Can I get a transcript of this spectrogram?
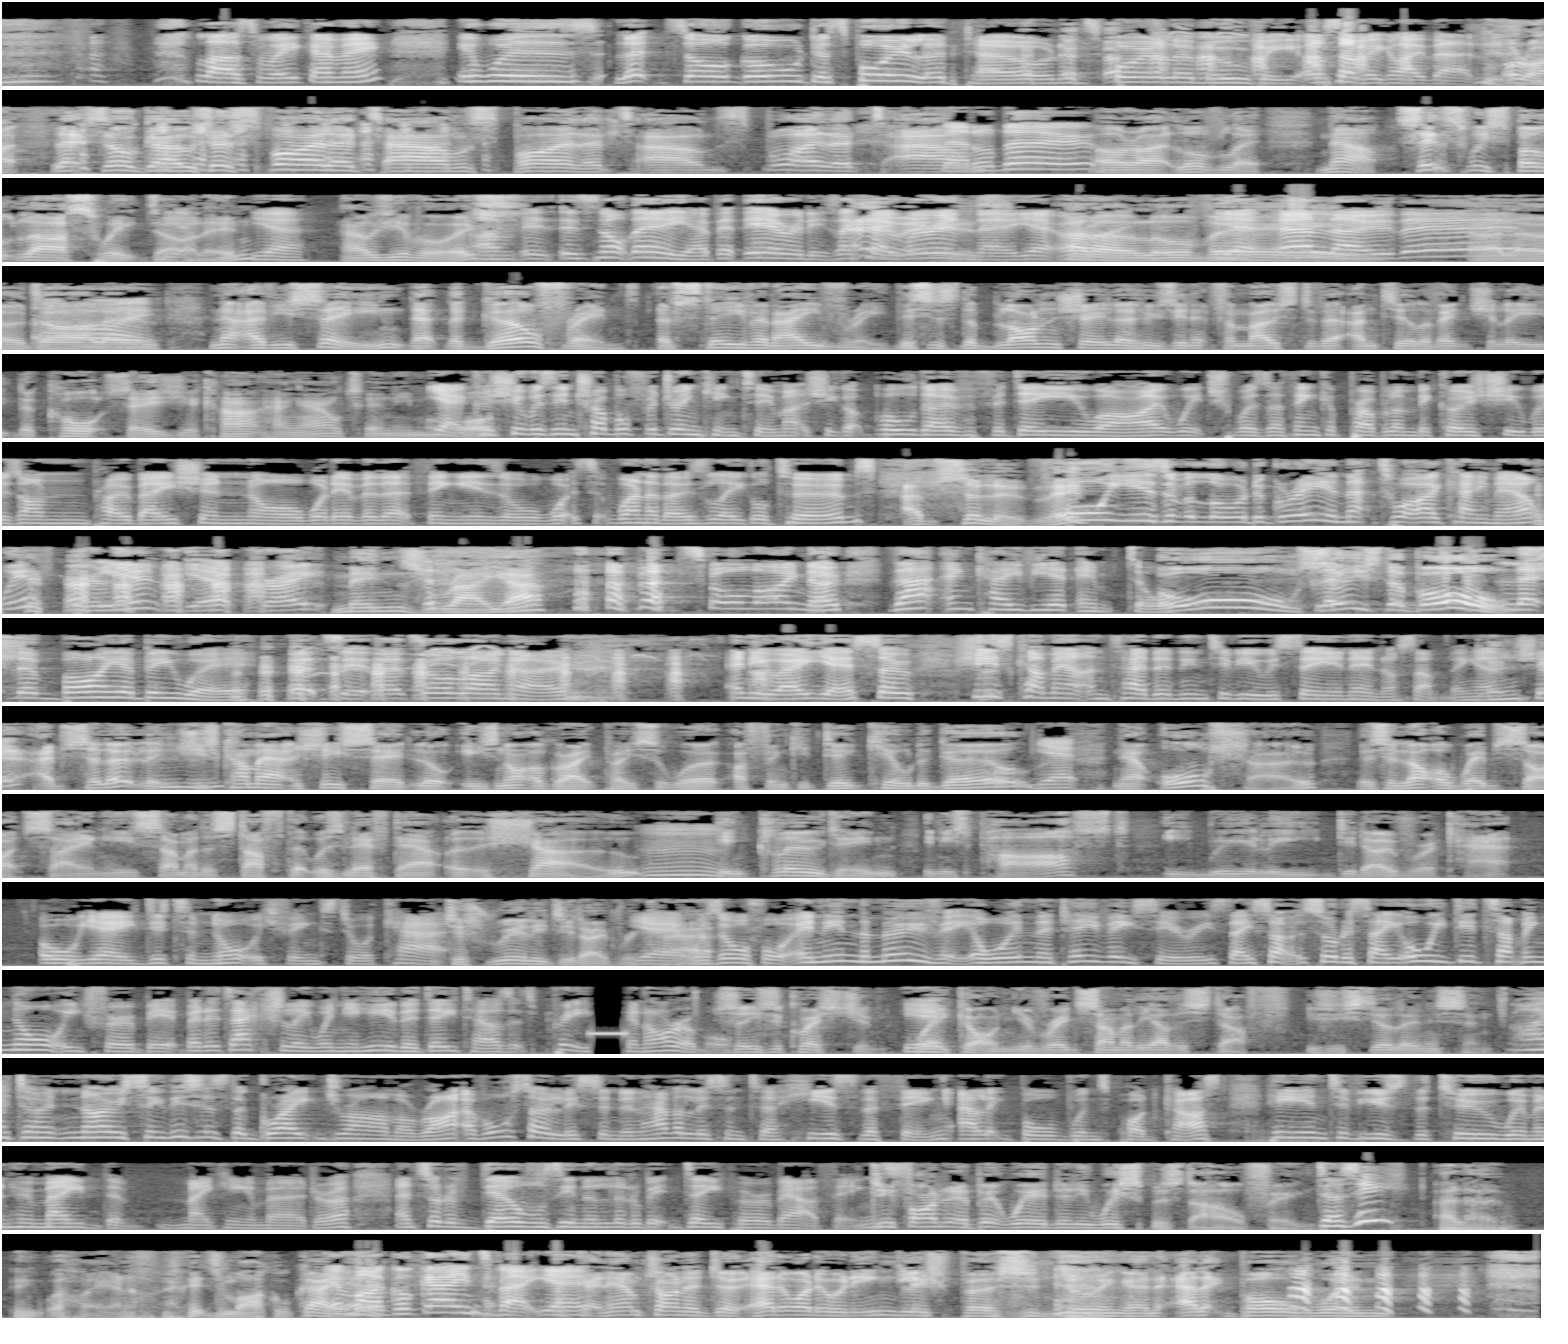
last week, I mean. It was, let's all go to Spoiler Town and spoil a movie, or something like that. All right, let's all go to Spoiler Town, Spoiler Town, Spoiler Town. That'll do. All right, lovely. Now, since we spoke last week, darling, yeah. how's your voice? Um, it, it's not there yet, but there it is. Okay, There we're it in there. Yeah. all Hello, right. lovey. Yeah. Hello there. Hello, Oh, darling. boy. now, have you seen that the girlfriend of Steven Avery, this is the blonde Sheila who's in it for most of it until eventually the court says you can't hang out anymore? Yeah, because she was in trouble for drinking too much. She got pulled over for DUI, which was, I think, a problem because she was on probation or whatever that thing is, or what's one of those legal terms. Absolutely. Four years of a law degree, and that's what I came out with. Brilliant. yep, great. Mens rea. That's all I know. That and caveat emptor. oh, seize the ball. Let the buyer beware. That's it. That's all I know. Anyway, yes. so she's come out and had an interview with CNN or something, hasn't she? Absolutely. Mm-hmm. She's come out and she said, look, he's not a great piece of work. I think he did kill the girl. Yep. Now, also, there's a lot of websites saying here's some of the stuff that was left out at the show, Mm. including in his past, he really did over a cat. Oh, yeah, he did some naughty things to a cat. Just really did over a cat. yeah, it was awful. And in the movie or in the TV series, they so, sort of say, "Oh, he did something naughty for a bit," but it's actually when you hear the details, it's pretty fing horrible. So here's a question. Yeah. Week on, you've read some of the other stuff. Is he still innocent? I don't know. See, this is the great drama, right? I've also listened and have a listen to Here's the Thing, Alec Baldwin's podcast. He interviews the two women who made the Making a Murderer and sort of delves in a little bit deeper about things. Do you find it a bit weird that he whispers the whole thing? Does he? Hello. Well, hang on. It's Michael Caine. Yeah. Michael Caine's back, yeah. Okay, now I'm trying to do. How do I do an English person doing an Alec Baldwin?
